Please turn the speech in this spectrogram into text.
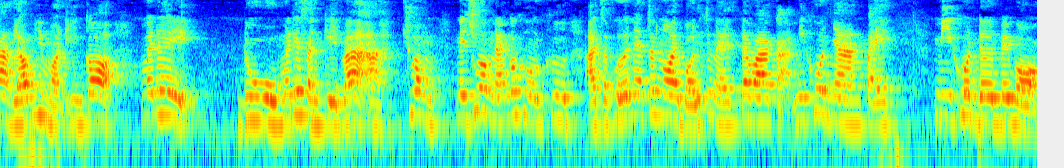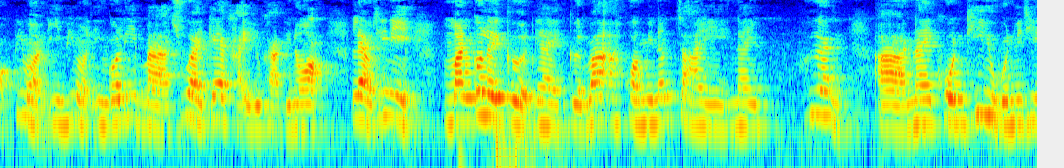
างๆ แล้วพี่หมอนอิงก็ไม่ได้ดูไม่ได้สังเกตว่าอะช่วงในช่วงนั้นก็คือคืออาจจะเพ้อแน่จังน้อยบอกหรือจังไหนแต่ว่ากะมีคนยางไป มีคนเดินไปบอกพี่หมอนอิงพี่หมอนอิงก็รีบมาช่วยแก้ไขอยู่ค่ะพี่น้องแล้วที่นี่มันก็เลยเกิดไงเกิดว่าความมีน้ำใจใน พื่อนอในคนที่อยู่บนเวที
